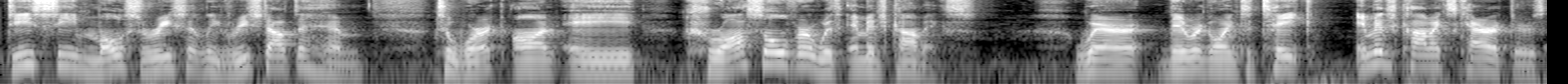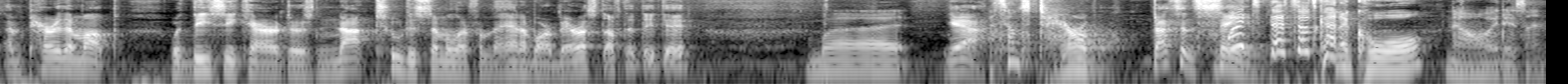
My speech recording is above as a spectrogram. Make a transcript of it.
DC most recently reached out to him to work on a crossover with Image Comics where they were going to take Image Comics characters and pair them up with DC characters not too dissimilar from the Hanna-Barbera stuff that they did. What? Yeah, That sounds terrible. that's insane. What? That sounds kind of cool. No, it isn't.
